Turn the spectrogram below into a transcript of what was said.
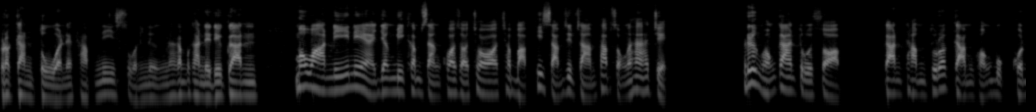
ประกันตัวนะครับ นี่ส่วนหนึ่งนะครับประการเดียวกัน เมื่อวานนี้เนี่ยยังมีคำสั่งคอสช ฉบับที่ 33ทับ2557 เรื่องของการตรวจสอบการทำธุรกรรมของบุคคล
